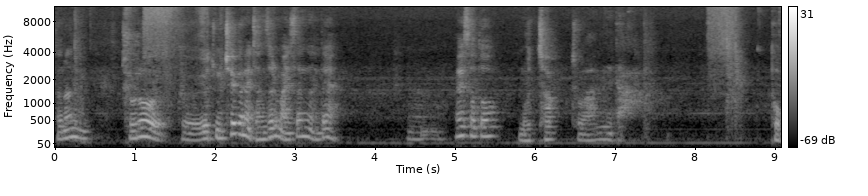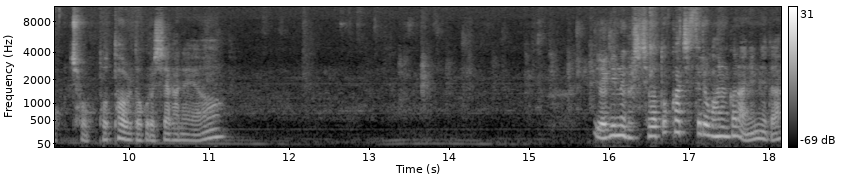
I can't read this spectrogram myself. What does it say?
저는 주로 그 요즘 최근에 전설을 많이 썼는데 음, 해서도 무척 좋아합니다. 독초 도타울 독으로 시작하네요. 여기 있는 글씨체가 똑같이 쓰려고 하는 건 아닙니다.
